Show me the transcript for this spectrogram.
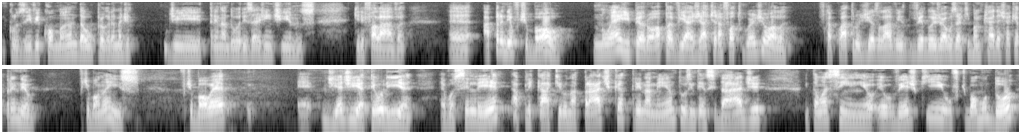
inclusive comanda o programa de, de treinadores argentinos, que ele falava: é, aprender futebol não é ir para Europa, viajar, tirar foto do Guardiola. Ficar quatro dias lá, ver, ver dois jogos da arquibancada e achar que aprendeu. Futebol não é isso. Futebol é, é dia a dia, é teoria. É você ler, aplicar aquilo na prática, treinamentos, intensidade. Então, assim, eu, eu vejo que o futebol mudou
